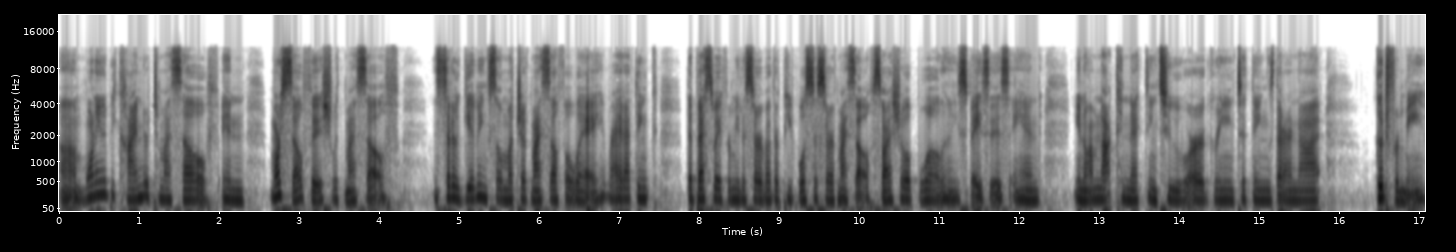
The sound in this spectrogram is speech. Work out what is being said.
Um, wanting to be kinder to myself and more selfish with myself instead of giving so much of myself away, right? I think the best way for me to serve other people is to serve myself. So I show up well in these spaces and, you know, I'm not connecting to or agreeing to things that are not good for me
